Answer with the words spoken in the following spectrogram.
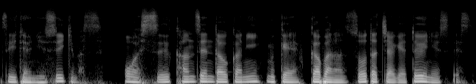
続いてはニュースいきます。オアシス完全 DAO 化に向けガバナンスを立ち上げというニュースです。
